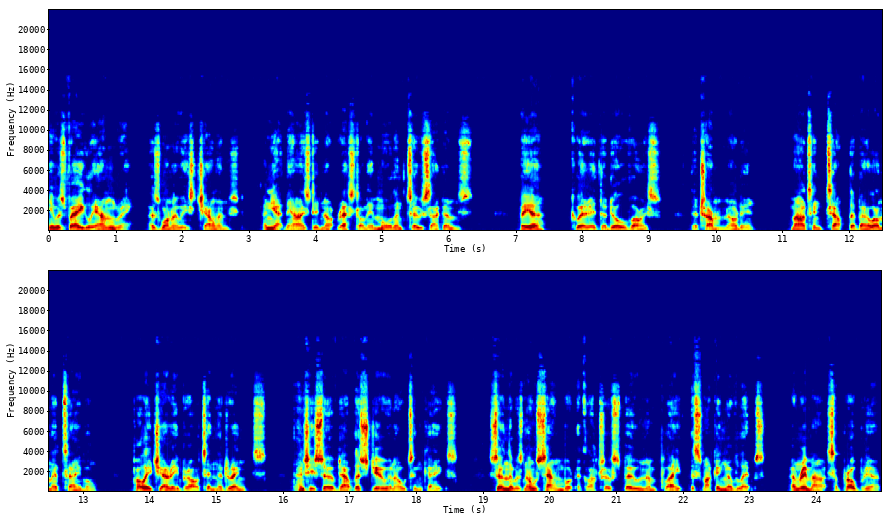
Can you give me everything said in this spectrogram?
He was vaguely angry, as one who is challenged, and yet the eyes did not rest on him more than two seconds. Beer? queried the dull voice. The tramp nodded. Martin tapped the bell on the table. Polly Cherry brought in the drinks. Then she served out the stew and oaten cakes. Soon there was no sound but the clatter of spoon and plate, the smacking of lips, and remarks appropriate,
